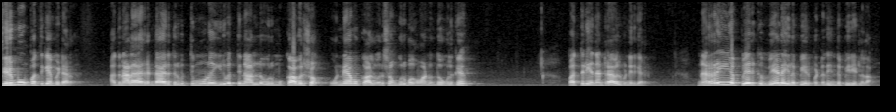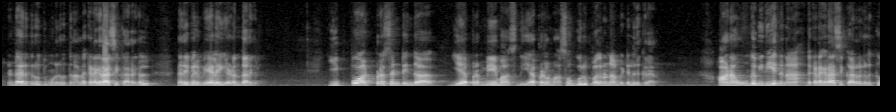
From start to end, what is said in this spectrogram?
திரும்பவும் பத்துக்கே போயிட்டார். அதனால ரெண்டாயிரத்தி இருபத்தி மூணு இருபத்தி நாலில் ஒரு முக்கால் வருஷம் ஒன்னே முக்கால் வருஷம் குரு பகவான் வந்து உங்களுக்கு பத்துலேயே தான் ட்ராவல் பண்ணியிருக்கார். நிறைய பேருக்கு வேலை இழப்பு ஏற்பட்டது இந்த பீரியடில் தான். ரெண்டாயிரத்தி இருபத்தி மூணு இருபத்தி நாலில் கடகராசிக்காரர்கள் நிறைய பேர் வேலை இழந்தார்கள். இப்போது அட் ப்ரெசண்ட் இந்த ஏப்ரல் மே மாதம் இந்த ஏப்ரல் மாதம் குரு பதினொன்றாம் வீட்டில் இருக்கிறார். ஆனால் உங்கள் விதி என்னென்னா இந்த கடகராசிக்காரர்களுக்கு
